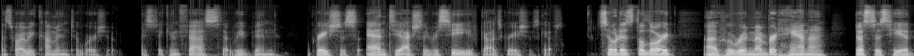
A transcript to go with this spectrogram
That's why we come into worship is to confess that we've been gracious and to actually receive God's gracious gifts. So it is the Lord uh, who remembered Hannah just as he had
